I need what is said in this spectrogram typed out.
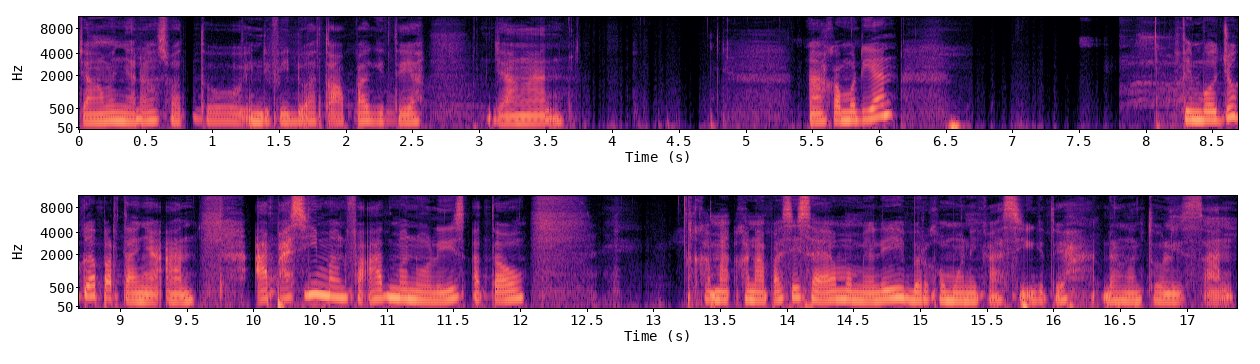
jangan menyerang suatu individu atau apa gitu ya. Jangan. Nah, kemudian timbul juga pertanyaan, apa sih manfaat menulis atau kenapa sih saya memilih berkomunikasi gitu ya dengan tulisan?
